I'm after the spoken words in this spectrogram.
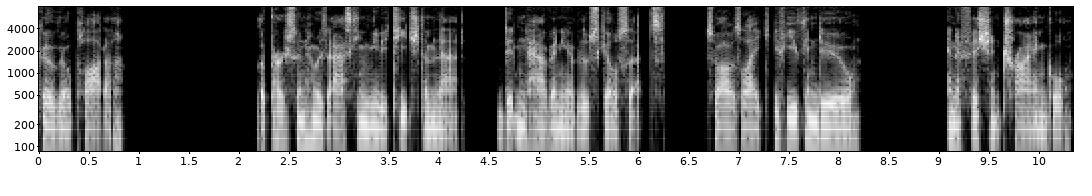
gogoplata. The person who was asking me to teach them that didn't have any of those skill sets. So I was like, if you can do an efficient triangle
